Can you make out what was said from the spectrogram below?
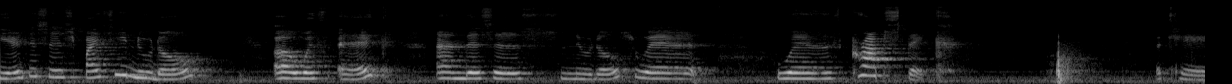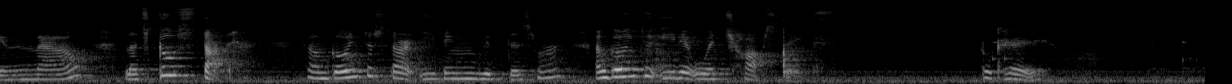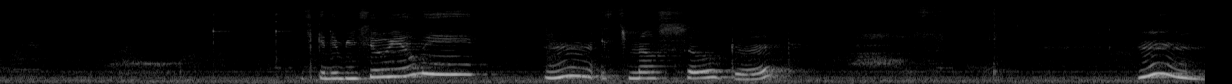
here, this is spicy noodle uh, with egg, and this is noodles with with crab stick. Okay, now let's go start. So I'm going to start eating with this one. I'm going to eat it with chopsticks. Okay. It's gonna be so yummy. Mmm, it smells so good. Mmm.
